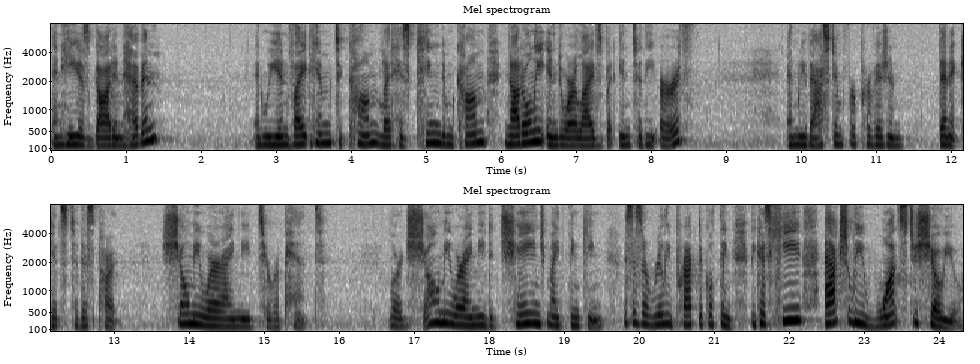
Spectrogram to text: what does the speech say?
and he is God in heaven. And we invite him to come, let his kingdom come, not only into our lives, but into the earth. And we've asked him for provision. Then it gets to this part Show me where I need to repent. Lord, show me where I need to change my thinking. This is a really practical thing because He actually wants to show you.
